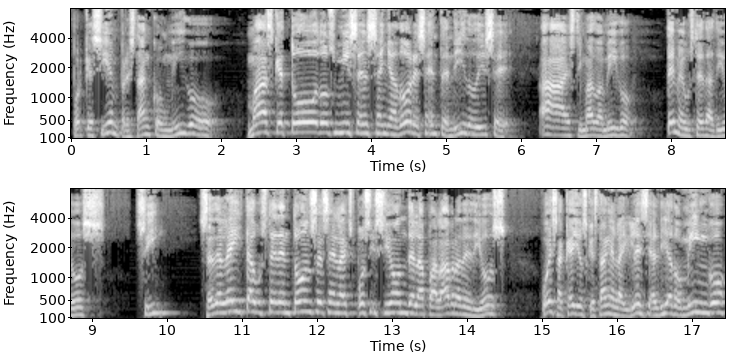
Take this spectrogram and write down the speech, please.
porque siempre están conmigo. Más que todos mis enseñadores he entendido, dice. Ah, estimado amigo, teme usted a Dios. Sí. ¿Se deleita usted entonces en la exposición de la palabra de Dios? Pues aquellos que están en la iglesia el día domingo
